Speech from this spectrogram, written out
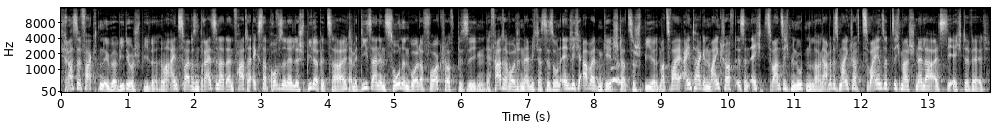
Krasse Fakten über Videospiele. Nummer 1, 2013 hat ein Vater extra professionelle Spieler bezahlt, damit die seinen Sohn in World of Warcraft besiegen. Der Vater wollte nämlich, dass der Sohn endlich arbeiten geht, statt zu spielen. Nummer 2, ein Tag in Minecraft ist in echt 20 Minuten lang. Damit ist Minecraft 72 mal schneller als die echte Welt.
